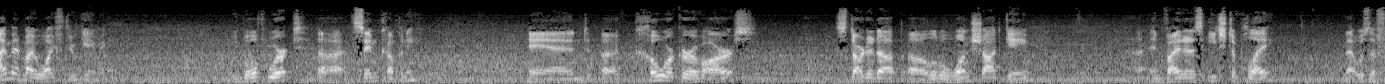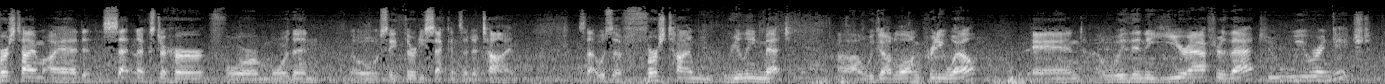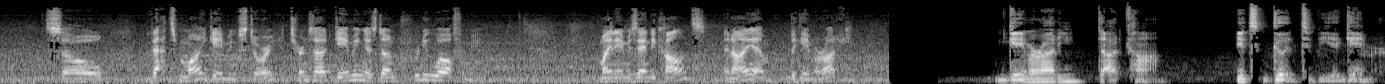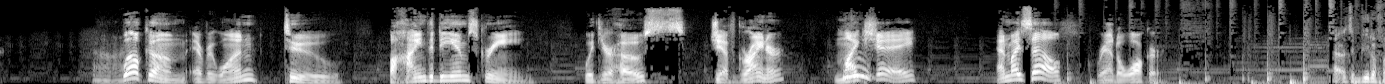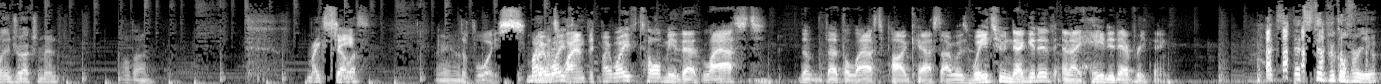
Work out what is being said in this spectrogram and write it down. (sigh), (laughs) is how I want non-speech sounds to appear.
I met my wife through gaming. We both worked uh, at the same company, and a coworker of ours started up a little one-shot game, uh, invited us each to play. That was the first time I had sat next to her for more than, oh, say 30 seconds at a time. So that was the first time we really met. Uh, we got along pretty well, and within a year after that, we were engaged. So that's my gaming story. It turns out gaming has done pretty well for me. My name is Andy Collins, and I am the Gamerati. Gamerati.com. It's good to be a gamer. Welcome, everyone, to Behind the DM Screen with your hosts, Jeff Greiner, Mike Shea, and myself, Randall Walker. That was a beautiful introduction, man. Hold on. Mike's See? jealous. The voice. My That's why I'm wife, the- my wife told me that last the, that the last podcast I was way too negative and I hated everything. That's, that's typical for you.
